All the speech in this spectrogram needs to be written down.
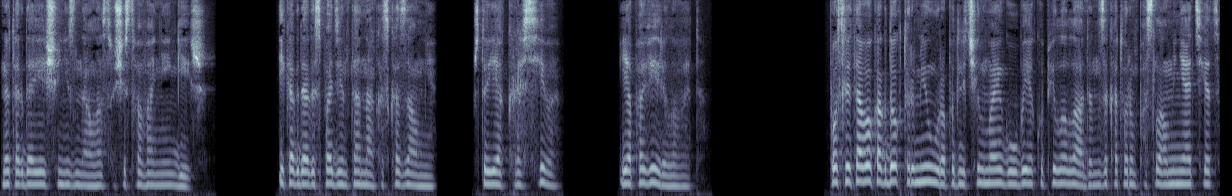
Но тогда я еще не знала о существовании гейш. И когда господин Танака сказал мне, что я красива, я поверила в это. После того, как доктор Миура подлечил мои губы, я купила ладан, за которым послал меня отец,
